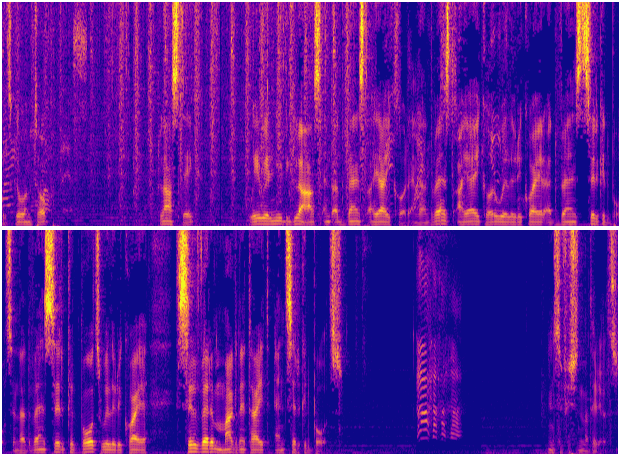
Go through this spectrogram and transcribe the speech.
Let's go on top. Plastic we will need glass and advanced AI core and advanced AI core will require advanced circuit boards and advanced circuit boards will require silver, magnetite and circuit boards. Insufficient materials.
